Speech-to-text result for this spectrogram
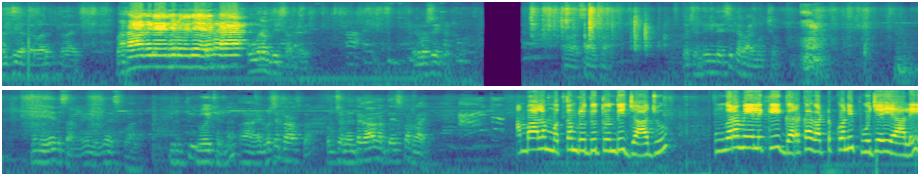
మంచిగా మహాగణాధిపతి ఉంగరం తీసాను చాలు కొంచెం నీళ్ళు వేసి ఇట్లా రాయి కొంచెం నేను ఏది సార్ నేను నిజం వేసుకోవాలి గోయి చెట్ల ఎడవ చెట్లు రాసుకో కొంచెం ఎంత కావాలో అంత వేసుకొని రాయి అంబాలం మొత్తం రుద్దుతుంది జాజు. ఉంగరమేలికి గరక కట్టుకొని పూజ చేయాలి.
